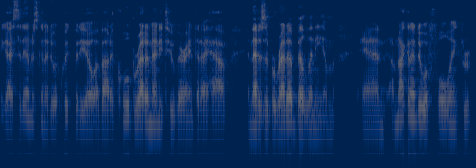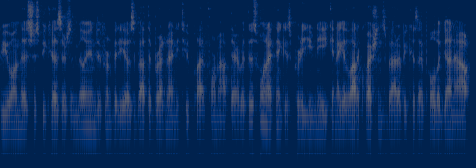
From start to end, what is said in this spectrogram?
Hey guys, today I'm just going to do a quick video about a cool Beretta 92 variant that I have, and that is a Beretta Billennium. And I'm not going to do a full-length review on this just because there's a million different videos about the Beretta 92 platform out there, but this one I think is pretty unique, and I get a lot of questions about it because I pull the gun out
